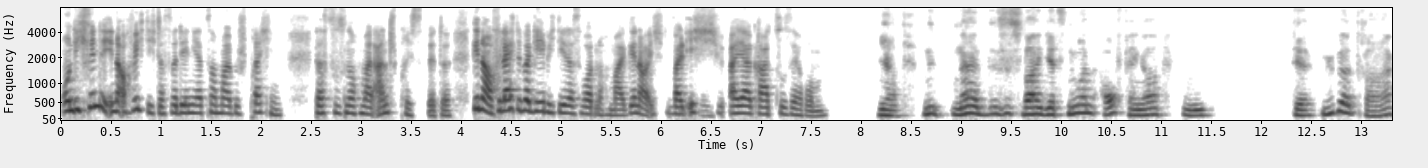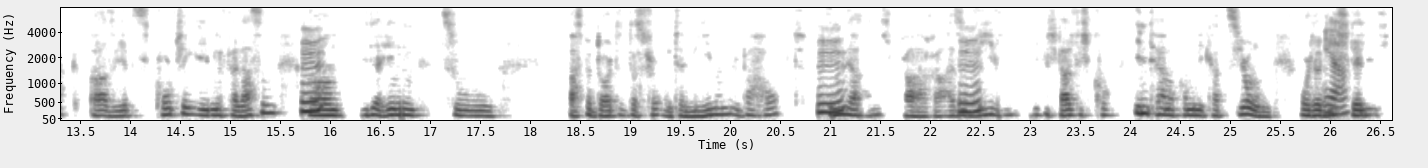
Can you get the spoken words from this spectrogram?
und ich finde ihn auch wichtig, dass wir den jetzt nochmal besprechen, dass du es nochmal ansprichst, bitte. Genau, vielleicht übergebe ich dir das Wort nochmal. Genau, ich, weil ich eier gerade zu sehr rum. Ja, ne, na, das ist, war jetzt nur ein Aufhänger. Der Übertrag, also jetzt Coaching-Ebene verlassen, mhm. ähm, wieder hin zu was bedeutet das für Unternehmen überhaupt mhm. in der Ansprache? Also mhm. wie, wie gestalte ich ko interne Kommunikation oder wie ja. stelle ich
